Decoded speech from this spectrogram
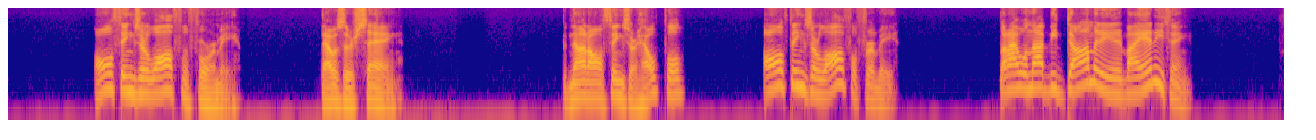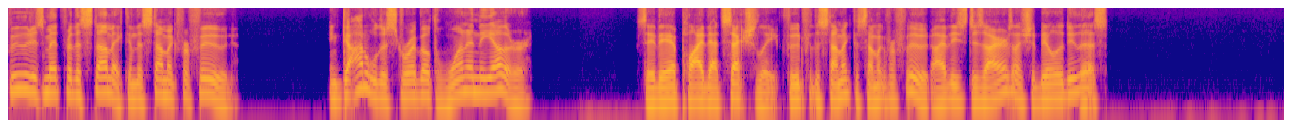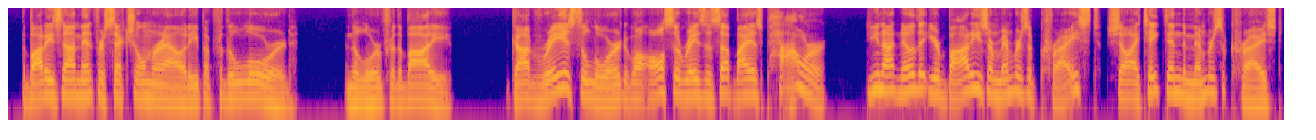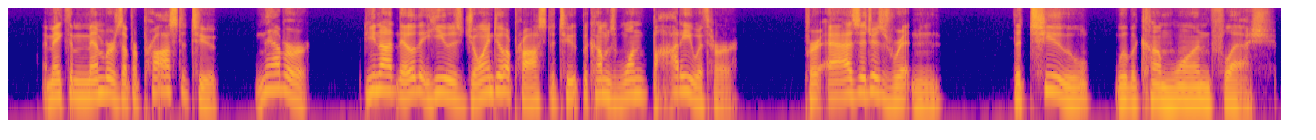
All things are lawful for me. That was their saying. But not all things are helpful. All things are lawful for me, but I will not be dominated by anything. Food is meant for the stomach, and the stomach for food. And God will destroy both one and the other. Say they applied that sexually food for the stomach, the stomach for food. I have these desires, I should be able to do this. The body is not meant for sexual immorality, but for the Lord, and the Lord for the body. God raised the Lord while also raised us up by his power. Do you not know that your bodies are members of Christ? Shall I take then the members of Christ and make them members of a prostitute? Never. Do you not know that he who is joined to a prostitute becomes one body with her? For as it is written, the two will become one flesh.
